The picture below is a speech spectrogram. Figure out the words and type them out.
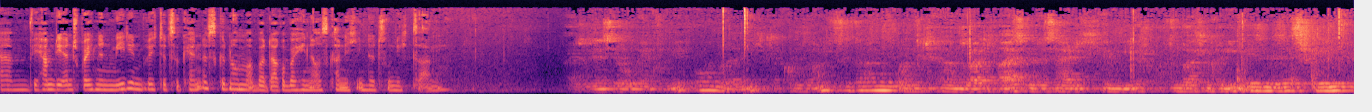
Ähm, wir haben die entsprechenden Medienberichte zur Kenntnis genommen, aber darüber hinaus kann ich Ihnen dazu nichts sagen. Also sind Sie darüber informiert worden oder nicht? Da kommt so nichts zu sagen. Und ähm, soweit ich weiß, wird es ja eigentlich im Widerspruch zum deutschen Kreditwesengesetz stehen,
